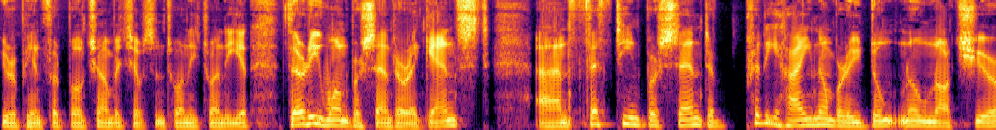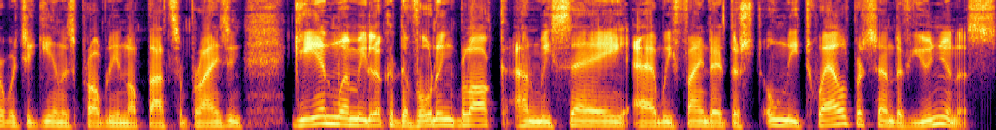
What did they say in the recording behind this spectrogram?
European football championships in 2028. 31% are against, and 15%, a pretty high number who don't know, not sure, which again is probably not that surprising. Again, when we look at the voting bloc and we say, uh, we find out there's only 12% of unionists,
